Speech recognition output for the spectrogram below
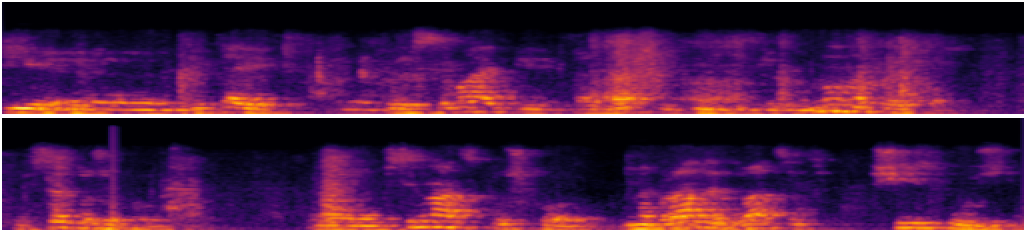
і е, дітей е, пересилають і так далі. Ну, наприклад, все дуже просто. Е, В 17 школу набрали 26 учнів,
